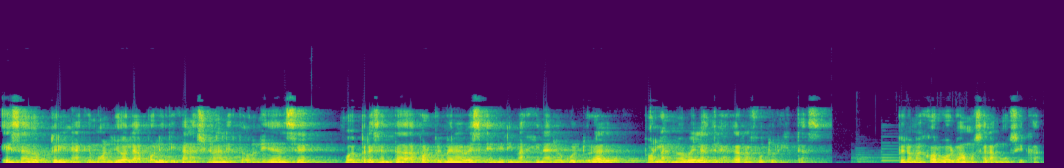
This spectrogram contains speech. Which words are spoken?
esa doctrina que moldeó la política nacional estadounidense fue presentada por primera vez en el imaginario cultural por las novelas de las guerras futuristas. Pero mejor volvamos a la música.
